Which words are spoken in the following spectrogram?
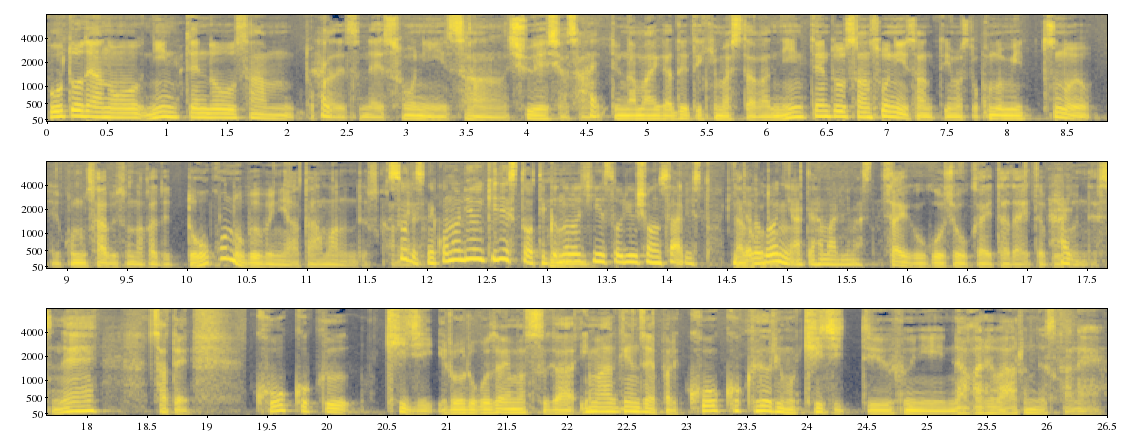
冒頭であの、任天堂さんとかですね、はい、ソニーさん、集英社さんっていう名前が出てきましたが、任天堂さん、ソニーさんって言いますと、この3つの、このサービスの中でどこの部分に当てはまるんですかね？そうですね。この領域ですと、テクノロジーソリューションサービスといったところに当てはまりります、ね、最後ご紹介いただいた部分ですね。はい、さて、広告、記事、いろいろございますが、今現在やっぱり広告よりも記事っていうふうに流れはあるんですかね？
